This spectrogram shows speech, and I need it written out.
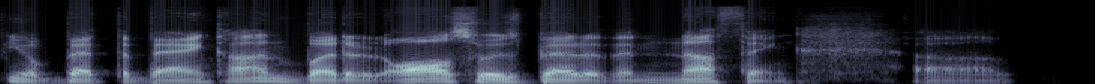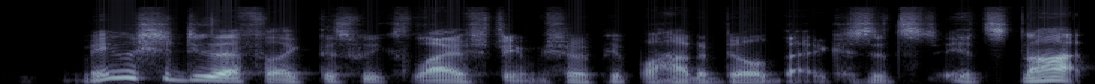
you know bet the bank on, but it also is better than nothing. Uh, maybe we should do that for like this week's live stream. Show people how to build that because it's it's not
